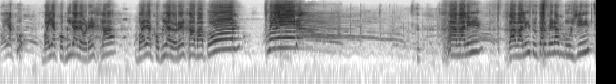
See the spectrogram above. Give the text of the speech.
Vaya, vaya comida de oreja. Vaya comida de oreja. Va por. ¡Fuera! Jabalí. Jabalí totalment embogit.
